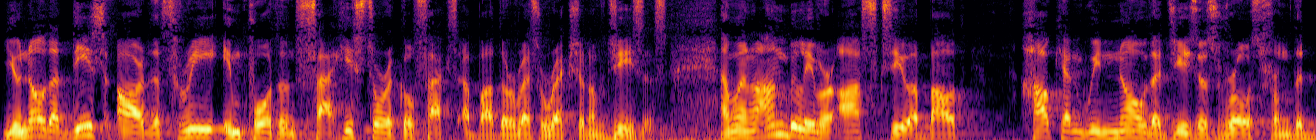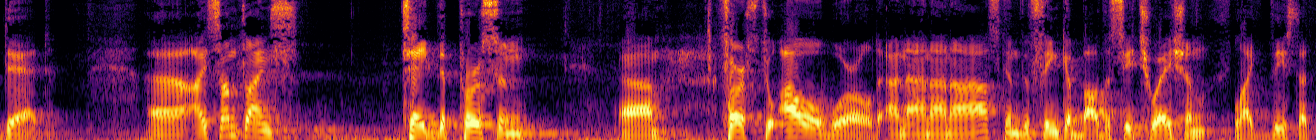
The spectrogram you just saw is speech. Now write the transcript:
you know that these are the three important fa- historical facts about the resurrection of Jesus. And when an unbeliever asks you about how can we know that Jesus rose from the dead, uh, I sometimes take the person um, first to our world and, and, and, I ask them to think about the situation like this that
